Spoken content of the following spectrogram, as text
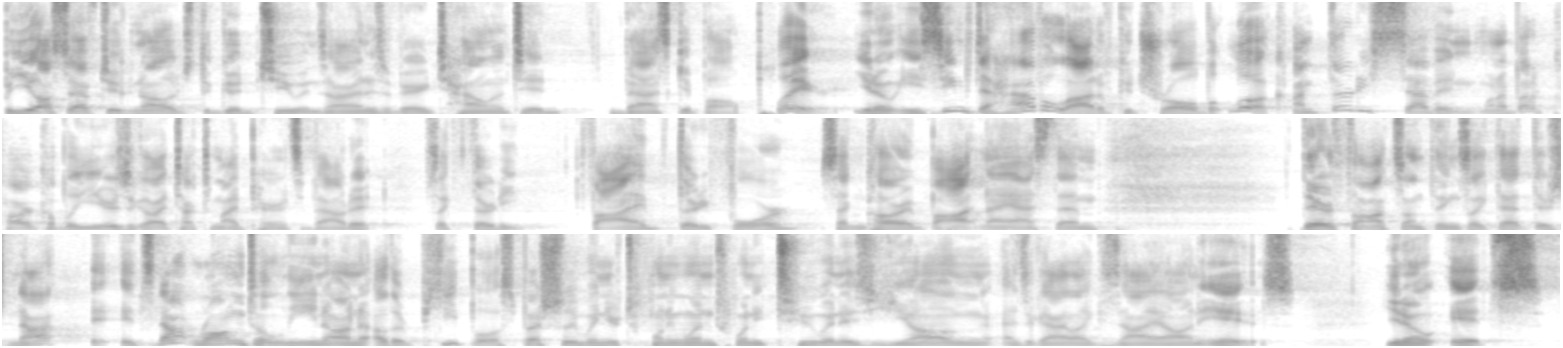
But you also have to acknowledge the good too. And Zion is a very talented basketball player. You know, he seems to have a lot of control. But look, I'm 37. When I bought a car a couple of years ago, I talked to my parents about it. It's like 35, 34, second car I bought, and I asked them their thoughts on things like that. There's not, it's not wrong to lean on other people, especially when you're 21, 22 and as young as a guy like Zion is. You know, it's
